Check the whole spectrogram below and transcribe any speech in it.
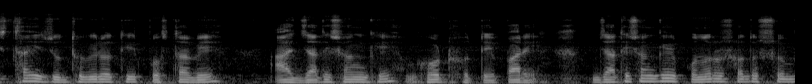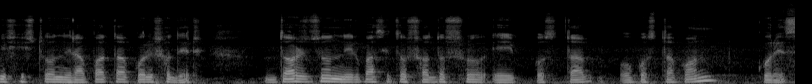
স্থায়ী যুদ্ধবিরতির প্রস্তাবে আজ জাতিসংঘে ভোট হতে পারে। জাতিসংঘের পনেরো সদস্য বিশিষ্ট নিরাপত্তা পরিষদের দশজন নির্বাচিত সদস্য এই প্রস্তাব উপস্থাপন করেছে।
